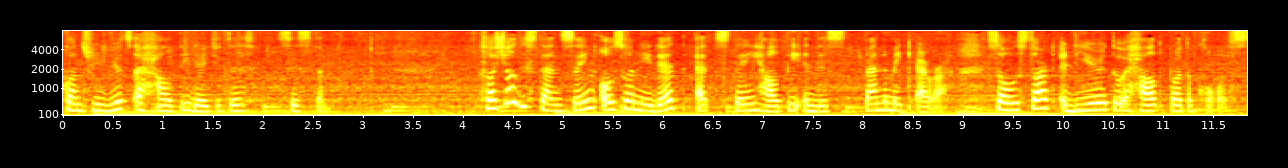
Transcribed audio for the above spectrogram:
contributes a healthy digestive system. Social distancing also needed at staying healthy in this pandemic era, so start adhere to health protocols.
